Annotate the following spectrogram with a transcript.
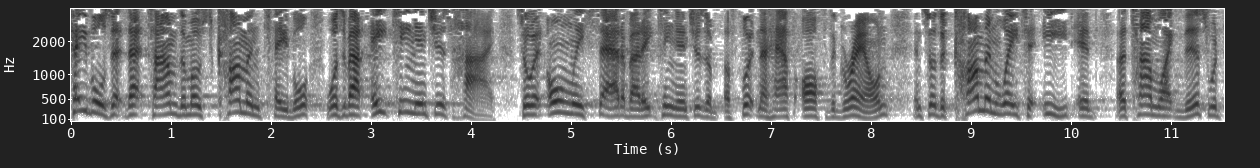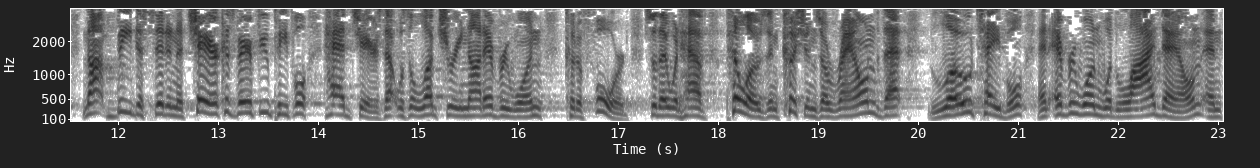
tables at that time, the most common table was about 18 inches high. So it only sat about 18 inches, a, a foot and a half off the ground. And so the common way to eat at a time like this would not be to sit in a chair because very few people had chairs. That was a luxury not everyone could afford. So they would have pillows and cushions around that low table and everyone would lie down and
